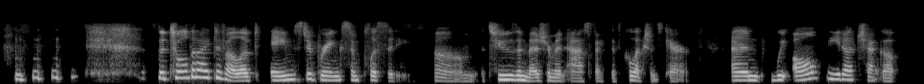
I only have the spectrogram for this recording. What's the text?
the tool that I developed aims to bring simplicity um, to the measurement aspect of collections care. And we all need a checkup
